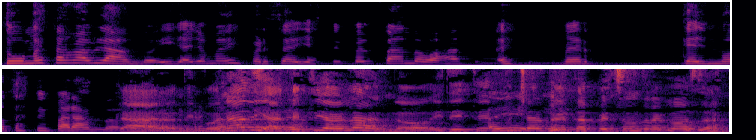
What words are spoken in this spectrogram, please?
tú me estás hablando y ya yo me dispersé y estoy pensando, vas a ver que no te estoy parando. Claro, no tipo, Nadia, te atención". estoy hablando y te estoy Oye, escuchando que estás pensando otra cosa.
